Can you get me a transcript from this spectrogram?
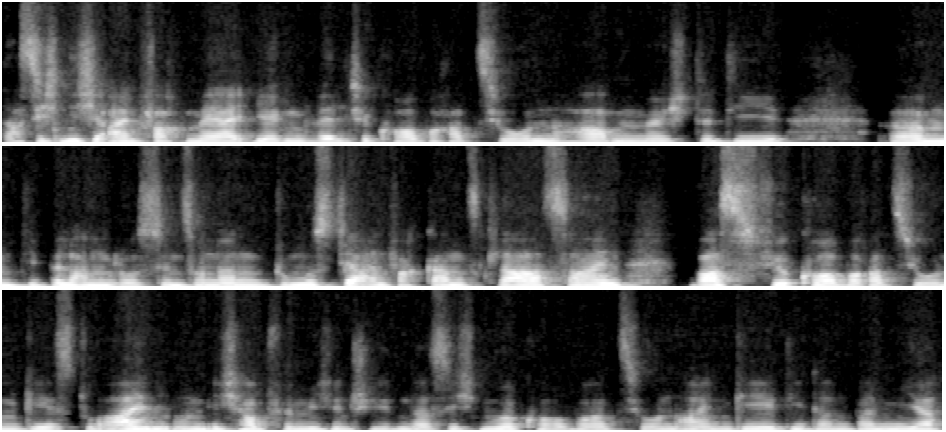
dass ich nicht einfach mehr irgendwelche Kooperationen haben möchte, die ähm, die belanglos sind, sondern du musst dir einfach ganz klar sein, was für Kooperationen gehst du ein. Und ich habe für mich entschieden, dass ich nur Kooperationen eingehe, die dann bei mir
